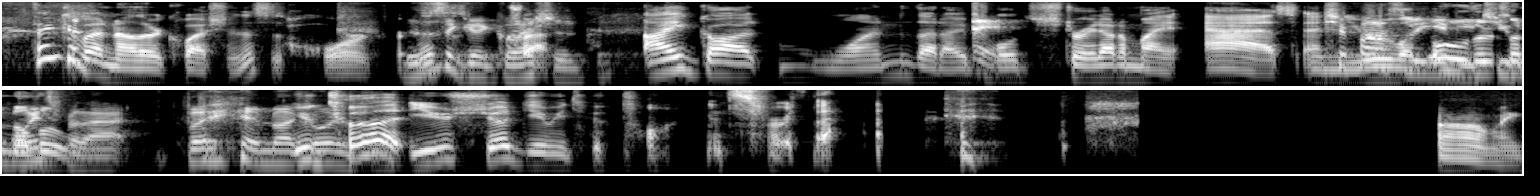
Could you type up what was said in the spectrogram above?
Think of another question. This is horrible. This, is a good crap. question. I got one that I Hey. pulled straight out of my ass, and you were like, "Oh, there's two points for that, but I'm not You going to. could. You should give me two points for that. oh my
